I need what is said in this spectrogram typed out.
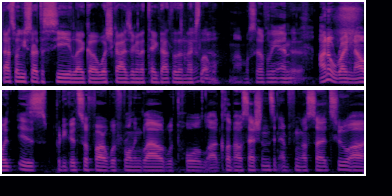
that's when you start to see like uh, which guys are gonna take that to the next Yeah, level. nah, most definitely. And Yeah. I know right now it is pretty good so far with Rolling Loud, with whole uh, clubhouse sessions and everything outside too. Uh,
